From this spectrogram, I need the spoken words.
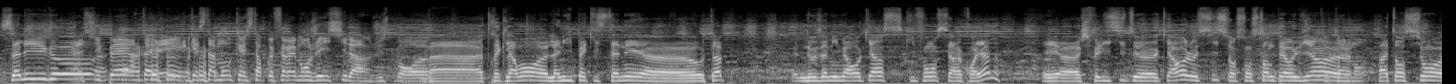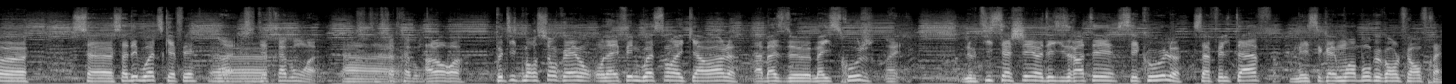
Salut Hugo. Eh, super. Qu'est-ce que t'as man- qu'est-ce que t'as préféré manger ici, là Juste pour. euh, Bah, très clairement, euh, l'ami pakistanais euh, au top. Nos amis marocains, ce qu'ils font, c'est incroyable. Et euh, je félicite euh, Carole aussi sur son stand péruvien. Euh, attention, euh, ça, ça déboîte ce qu'elle fait. ouais, Euh, C'était très bon, ouais. euh, très, très bon. Alors, euh, petite mention quand même, on avait fait une boisson avec Carole à base de maïs rouge. Ouais. Le petit sachet euh, déshydraté, c'est cool, ça fait le taf, mais c'est quand même moins bon que quand on le fait en frais.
